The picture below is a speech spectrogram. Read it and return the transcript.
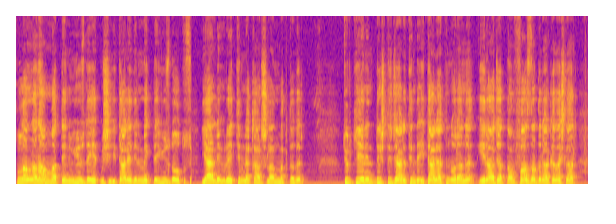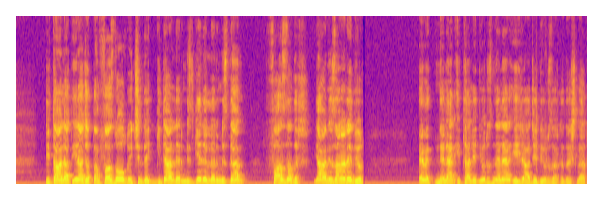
Kullanılan ham maddenin %70'i ithal edilmekte, %30'u yerli üretimle karşılanmaktadır. Türkiye'nin dış ticaretinde ithalatın oranı ihracattan fazladır arkadaşlar. İthalat ihracattan fazla olduğu için de giderlerimiz gelirlerimizden fazladır. Yani zarar ediyor. Evet neler ithal ediyoruz neler ihraç ediyoruz arkadaşlar.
